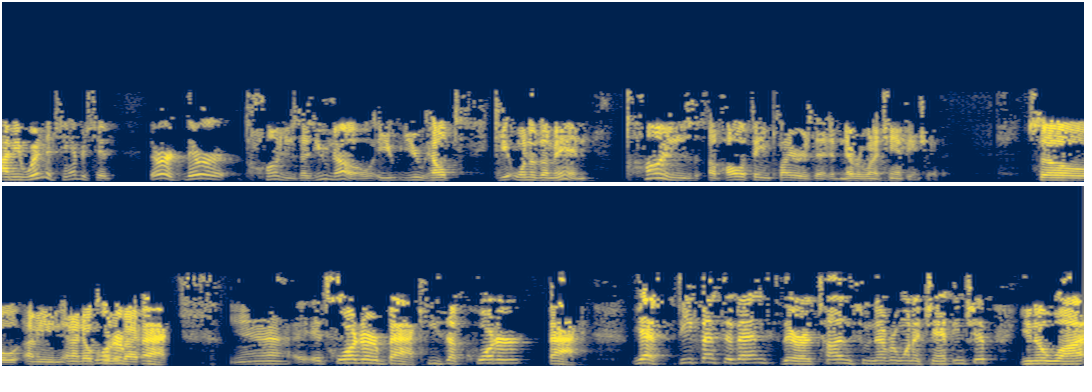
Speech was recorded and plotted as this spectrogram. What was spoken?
I mean, winning the championship there are there are tons, as you know, you you helped get one of them in. Tons of Hall of Fame players that have never won a championship. So I mean, and I know quarterback. Quarterback. Yeah, it's Quarterback. He's a quarterback. Yes, defensive ends, there are tons who never won a championship. You know why?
